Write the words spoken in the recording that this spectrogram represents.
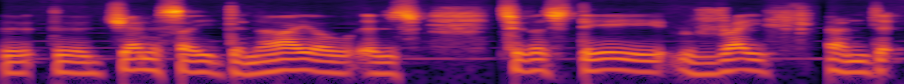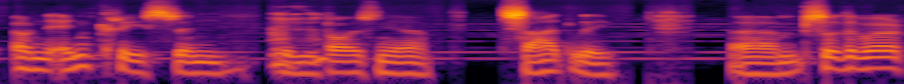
the, the, genocide denial is to this day rife and on the increase in, mm-hmm. in Bosnia, sadly. Um, so there were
